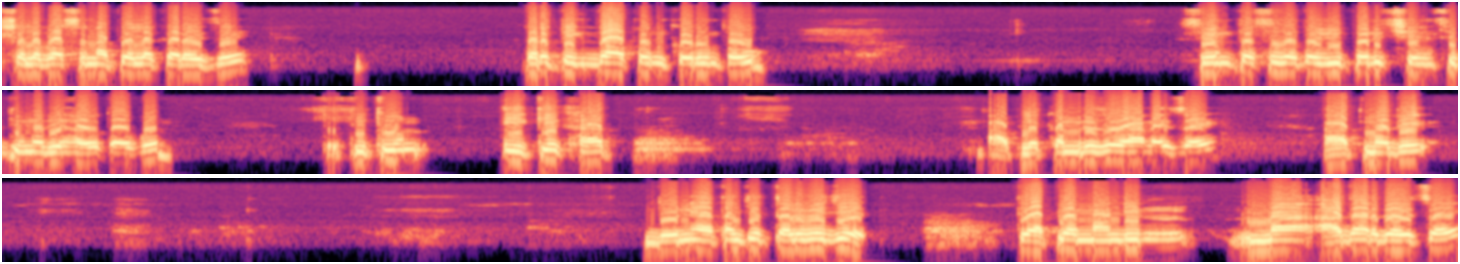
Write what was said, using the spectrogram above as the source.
शलभासन आपल्याला करायचंय. परत एकदा आपण करून पाहू. सेम तसंच आता विपरीत शनस्थितीमध्ये आहोत आपण. तर तिथून एक एक हात आपल्या कमरेजवळ आणायचा आहे. आतमध्ये दोन्ही हातांचे तळवे जे आहेत ते आपल्या मांडींना आधार द्यायचा आहे.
